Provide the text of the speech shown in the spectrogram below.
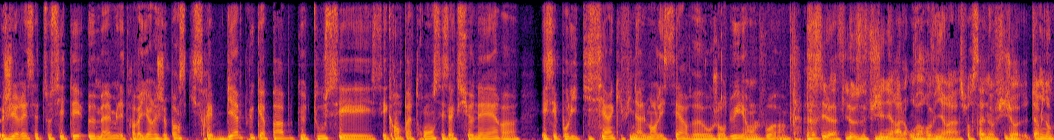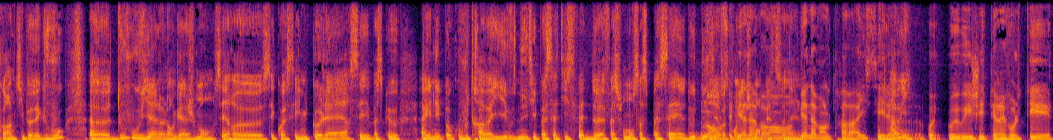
gérer cette société eux-mêmes, les travailleurs, et je pense qu'ils seraient bien plus capables que tous ces, ces grands patrons, ces actionnaires euh, et ces politiciens qui finalement les servent euh, aujourd'hui, et on le voit. hein. Ça, c'est la philosophie générale. On va revenir hein, sur Sanofi. Je termine encore un petit peu avec vous. Euh, D'où vous vient l'engagement? C'est euh, c'est quoi? C'est une colère? C'est parce que à une époque où vous travailliez, vous n'étiez pas satisfaite de la façon dont ça se passait? D'où vient Non, votre bien engagement avant, personnel? bien avant le travail. C'est Ah oui. oui, oui, oui, j'ai été révolté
